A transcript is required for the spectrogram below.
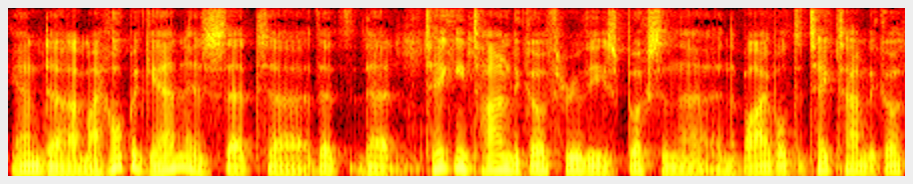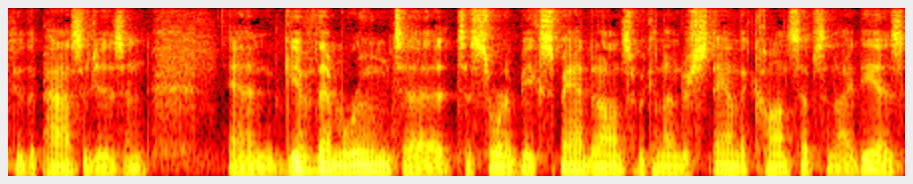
And uh, my hope again is that, uh, that, that taking time to go through these books in the, in the Bible, to take time to go through the passages and, and give them room to, to sort of be expanded on so we can understand the concepts and ideas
